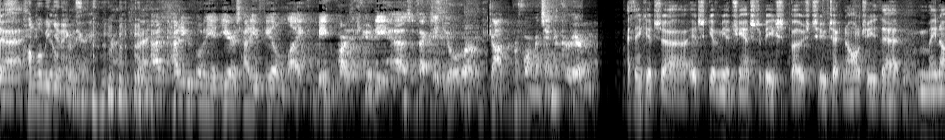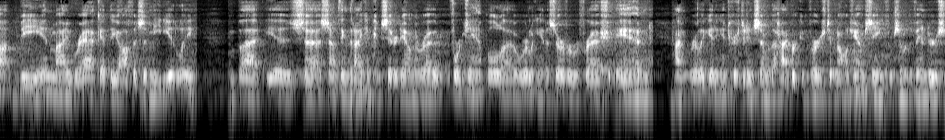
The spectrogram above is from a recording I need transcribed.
uh, Humble and beginnings. From there. Right, right. How, how do you, over the eight years, how do you feel like being part of the community has affected your job performance and your career? I think it's uh, it's given me a chance to be exposed to technology that may not be in my rack at the office immediately, but is uh, something that I can consider down the road. For example, uh, we're looking at a server refresh, and I'm really getting interested in some of the hyper-converged technology I'm seeing from some of the vendors.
